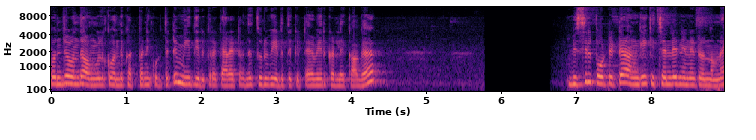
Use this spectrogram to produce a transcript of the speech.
கொஞ்சம் வந்து அவங்களுக்கு வந்து கட் பண்ணி கொடுத்துட்டு மீதி இருக்கிற கேரட் வந்து துருவி எடுத்துக்கிட்டேன் வேர்க்கடலைக்காக. விசில் போட்டுட்டு அங்கேயே கிச்சன்லேயே நின்றுட்டு இருந்தோம்னா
